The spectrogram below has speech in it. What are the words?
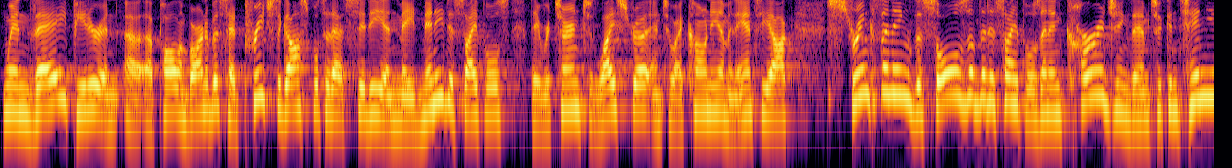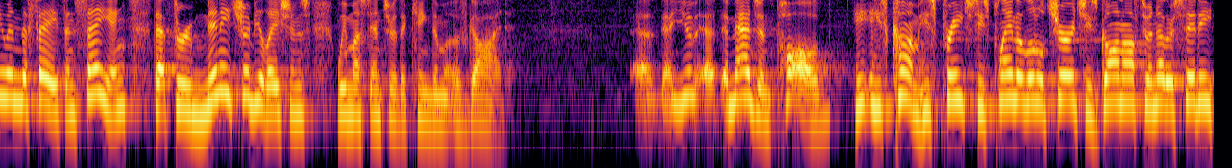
When they, Peter and uh, uh, Paul and Barnabas, had preached the gospel to that city and made many disciples, they returned to Lystra and to Iconium and Antioch, strengthening the souls of the disciples and encouraging them to continue in the faith, and saying that through many tribulations we must enter the kingdom of God. Uh, you, uh, imagine Paul he, he's come, he's preached, he's planted a little church, he's gone off to another city,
